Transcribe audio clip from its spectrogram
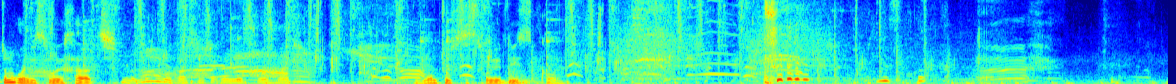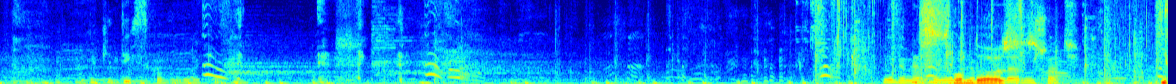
Czemu go nie słychać? No mówię właśnie, że go nie słychać. Włączył sobie swoje disco. Jakie disco w ogóle jakie... Nie wiem, ja się nie w ogóle ruszać.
